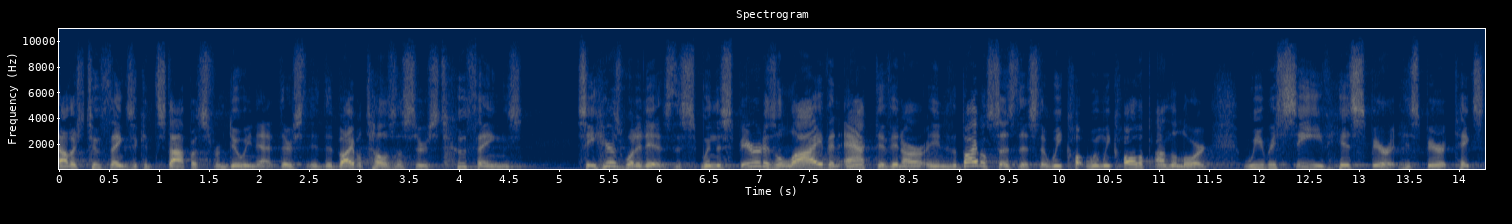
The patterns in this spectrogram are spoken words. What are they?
Now, there's two things that can stop us from doing that. There's, the Bible tells us there's two things. See, here's what it is. This, when the Spirit is alive and active in our, in, the Bible says this, that we call, when we call upon the Lord, we receive His Spirit. His Spirit takes,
